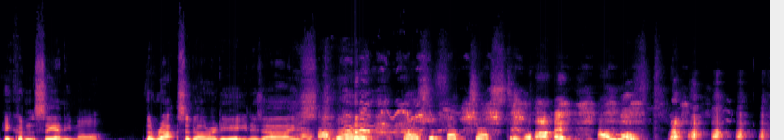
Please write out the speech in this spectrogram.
He couldn't see any more. The rats had already eaten his eyes. I know, that's a fantastic line. I loved that.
